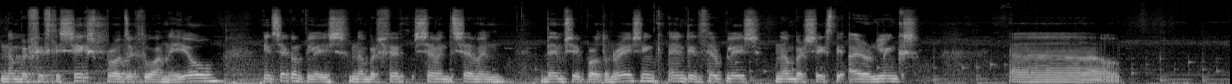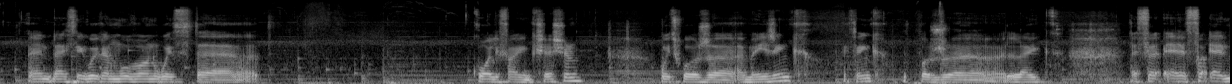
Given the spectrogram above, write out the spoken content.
number 56 Project 1 AO, in second place number 77 Dempsey Proton Racing, and in third place number 60 Iron Lynx. Uh, and I think we can move on with the qualifying session, which was uh, amazing. I think it was uh, like an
